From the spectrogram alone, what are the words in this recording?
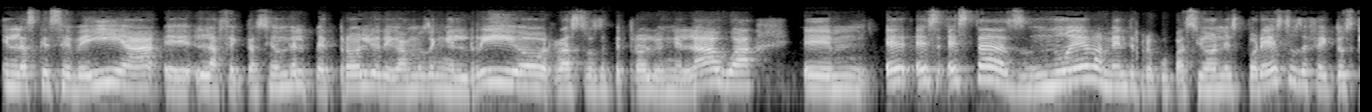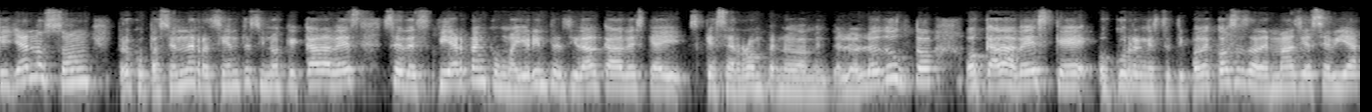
en las que se veía eh, la afectación del petróleo, digamos, en el río, rastros de petróleo en el agua, em, e, es, estas nuevamente preocupaciones por estos efectos que ya no son preocupaciones recientes, sino que cada vez se despiertan con mayor intensidad cada vez que, hay, que se rompe nuevamente el oleoducto o cada vez que ocurren este tipo de cosas. Además, ya se había...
